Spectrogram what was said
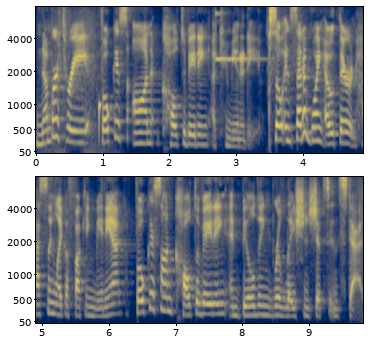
Number three, focus on cultivating a community. So instead of going out there and hustling like a fucking focus on cultivating and building relationships instead.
